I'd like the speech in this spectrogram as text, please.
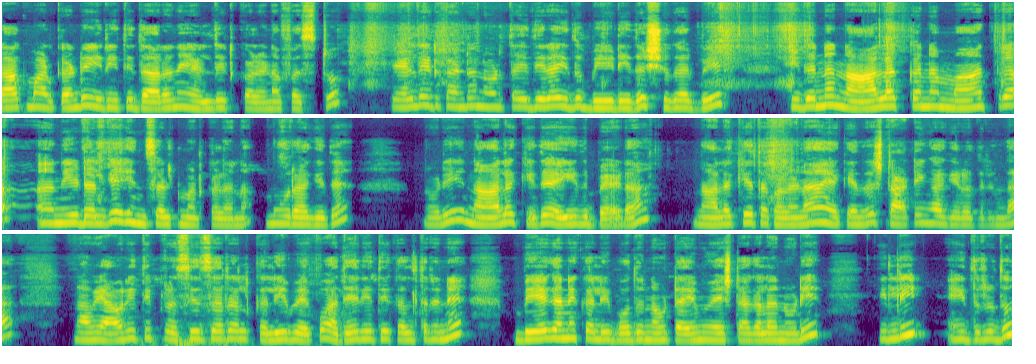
ಲಾಕ್ ಮಾಡ್ಕೊಂಡು ಈ ರೀತಿ ದಾರನೇ ಎಳೆದಿಟ್ಕೊಳ್ಳೋಣ ಫಸ್ಟು ಎಳ್ದಿಟ್ಕೊಂಡು ನೋಡ್ತಾ ಇದ್ದೀರಾ, ಇದು ಬೀಡಿದು ಶುಗರ್ ಬೀಡ್ ಇದನ್ನು ನಾಲ್ಕನ್ನು ಮಾತ್ರ ನೀಡಲ್ಗೆ ಇನ್ಸಲ್ಟ್ ಮಾಡ್ಕೊಳ್ಳೋಣ. ಮೂರಾಗಿದೆ. ನೋಡಿ, ನಾಲ್ಕಿದೆ, ಐದು ಬೇಡ. ನಾಲ್ಕೇ ತಗೊಳ್ಳೋಣ, ಯಾಕೆಂದರೆ ಸ್ಟಾರ್ಟಿಂಗ್ ಆಗಿರೋದ್ರಿಂದ ನಾವು ಯಾವ ರೀತಿ ಪ್ರೊಸೀಜರಲ್ಲಿ ಕಲಿಬೇಕು, ಅದೇ ರೀತಿ ಕಲ್ತ್ರೇನೆ ಬೇಗನೆ ಕಲಿಬೋದು. ನಾವು ಟೈಮ್ ವೇಸ್ಟ್ ಆಗೋಲ್ಲ ನೋಡಿ. ಇಲ್ಲಿ ಇದ್ರದ್ದು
